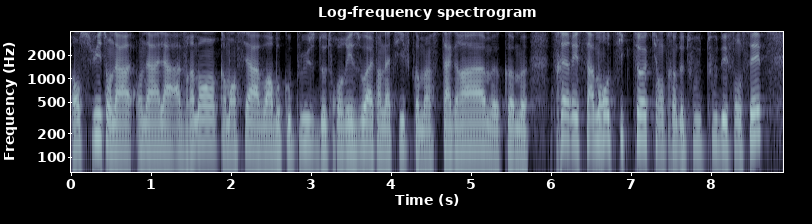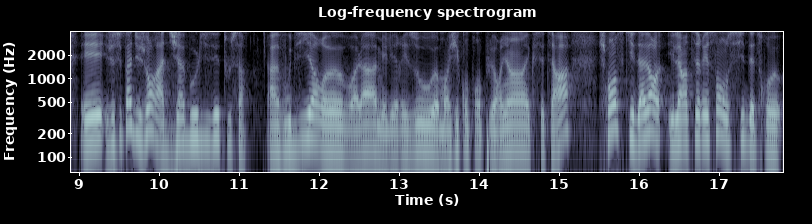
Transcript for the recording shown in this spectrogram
Ensuite, on a, on a vraiment commencé à avoir beaucoup plus d'autres réseaux alternatifs comme Instagram, comme très récemment TikTok qui est en train de tout, tout défoncer. Et je suis pas du genre à diaboliser tout ça à vous dire euh, voilà mais les réseaux moi j'y comprends plus rien etc je pense qu'il d'ailleurs il est intéressant aussi d'être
